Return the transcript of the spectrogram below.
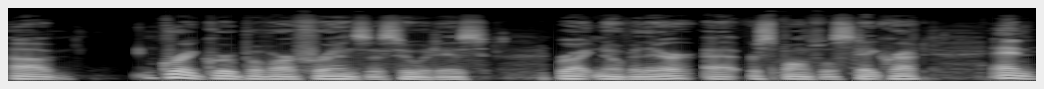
Uh, great group of our friends is who it is writing over there at Responsible Statecraft. And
